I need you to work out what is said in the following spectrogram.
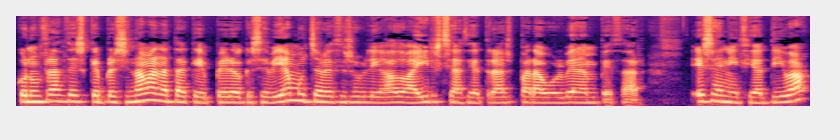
con un francés que presionaba en ataque, pero que se veía muchas veces obligado a irse hacia atrás para volver a empezar esa iniciativa.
